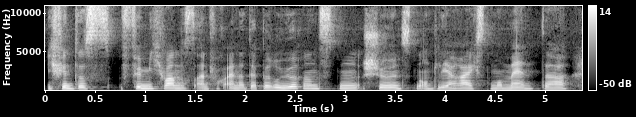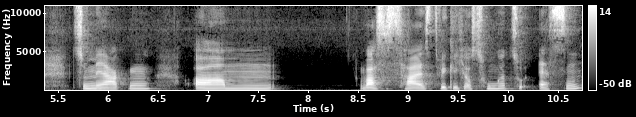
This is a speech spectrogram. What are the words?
ich finde das, für mich waren das einfach einer der berührendsten, schönsten und lehrreichsten Momente, zu merken, ähm, was es heißt, wirklich aus Hunger zu essen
